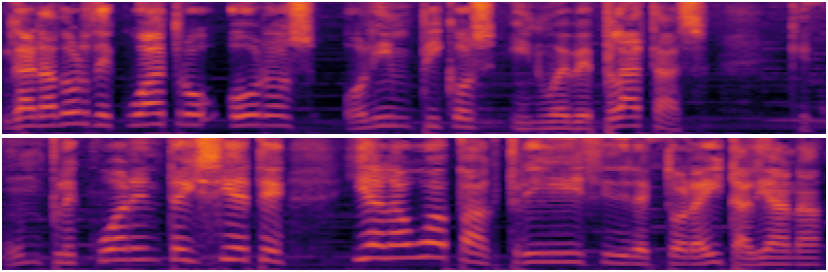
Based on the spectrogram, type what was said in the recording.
ganador de cuatro oros olímpicos y nueve platas, que cumple 47, y a la guapa actriz y directora italiana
